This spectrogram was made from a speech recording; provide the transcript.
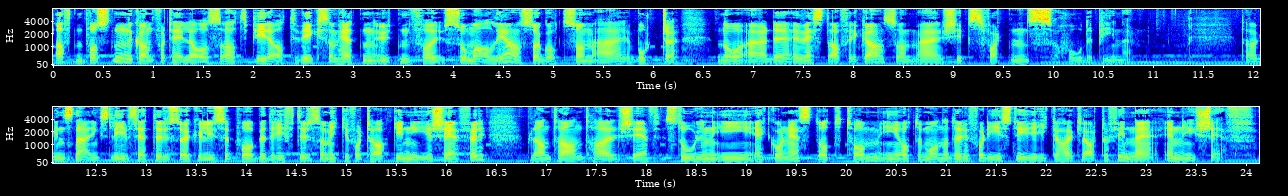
Aftenposten kan fortelle oss at piratvirksomheten utenfor Somalia så godt som er borte. Nå er det Vest-Afrika som er skipsfartens hodepine. Dagens Næringsliv setter søkelyset på bedrifter som ikke får tak i nye sjefer. Annet har sjefstolen i Ekornes stått tom i åtte måneder fordi styret ikke har klart å finne en ny sjef.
